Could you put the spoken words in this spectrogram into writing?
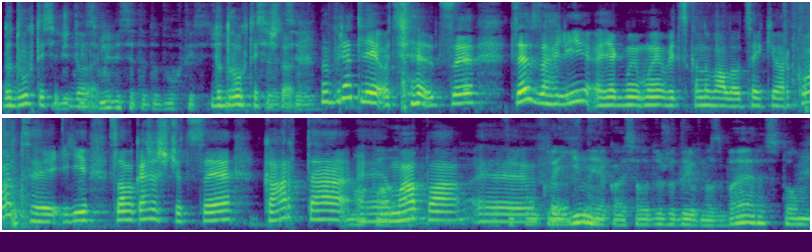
До 2000 Від доларів. 80 до 2000. До так, 2000 це- доларів. Ну, вряд ли оце, це, це взагалі, е, якби ми відсканували оцей QR-код, е, і Слава каже, що це карта, мапа, Мапа. мапа е, Типу України якась, але дуже дивно, з Берестом,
